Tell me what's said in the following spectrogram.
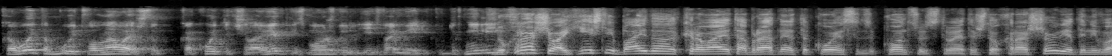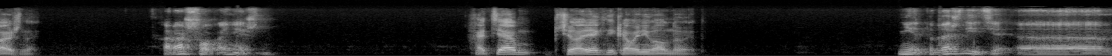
кого это будет волновать, что какой-то человек не сможет улететь в Америку? Так не Ну хорошо, а если Байден открывает обратно это консульство, это что, хорошо или это не важно? Хорошо, конечно. Хотя человек никого не волнует. Нет, подождите. Э,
